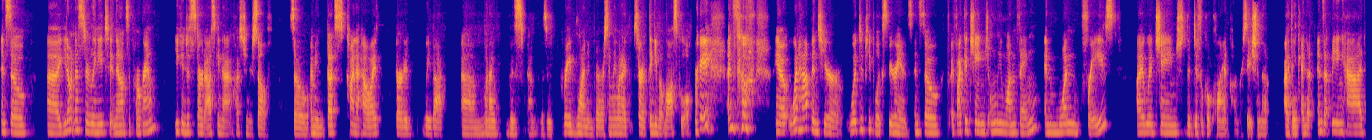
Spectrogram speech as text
And so uh, you don't necessarily need to announce a program. You can just start asking that question yourself. So, I mean, that's kind of how I started way back um, when I was I was a grade one, embarrassingly, when I started thinking about law school, right? And so, you know, what happened here? What did people experience? And so, if I could change only one thing and one phrase, I would change the difficult client conversation that I think end up, ends up being had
